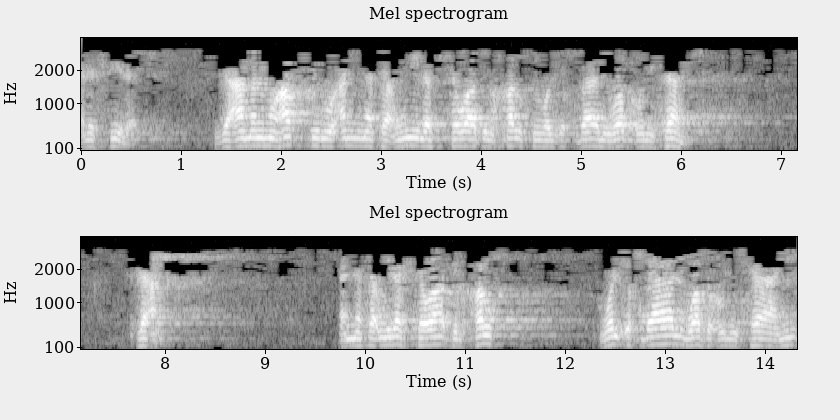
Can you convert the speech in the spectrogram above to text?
الاستيلاء. زعم المعطل أن تأويل استوى بالخلق والإقبال وضع لسان. زعم أن تأويل استوى بالخلق والإقبال وضع لسان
